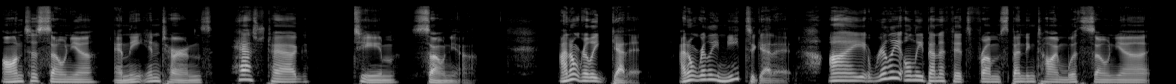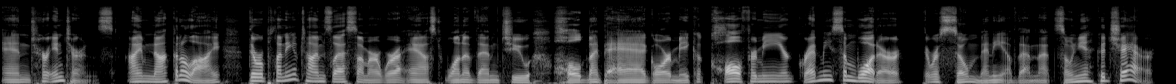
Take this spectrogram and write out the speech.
on to Sonja and the interns. Hashtag Team Sonja. I don't really get it. I don't really need to get it. I really only benefit from spending time with Sonja and her interns. I'm not gonna lie, there were plenty of times last summer where I asked one of them to hold my bag or make a call for me or grab me some water. There were so many of them that Sonja could share.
